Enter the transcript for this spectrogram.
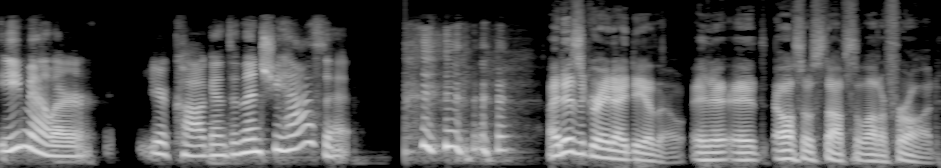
email her your Coggins and then she has it. it is a great idea, though. It, it also stops a lot of fraud.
